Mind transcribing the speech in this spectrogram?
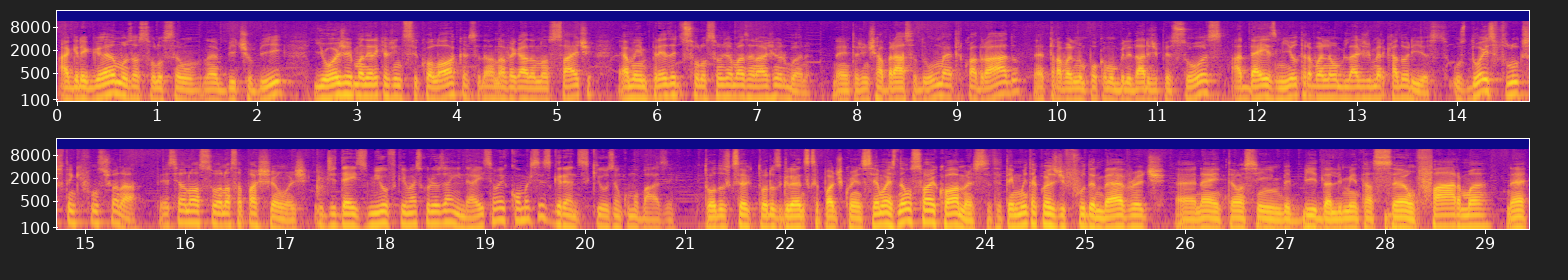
agregamos a solução né, B2B e hoje a maneira que a gente se coloca, você dá uma navegada no nosso site, é uma empresa de solução de armazenagem urbana. Né? Então a gente abraça do 1 metro quadrado, né, trabalhando um pouco a mobilidade de pessoas, a 10 mil trabalhando a mobilidade de mercadorias. Os dois fluxos têm que funcionar. Esse é o nosso, a nossa paixão hoje. O de 10 mil eu fiquei mais curioso ainda. Aí são e-commerces grandes que usam como base todos que você, todos grandes que você pode conhecer, mas não só e-commerce. Você tem muita coisa de food and beverage, é, né? Então, assim, bebida, alimentação, farma, né?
